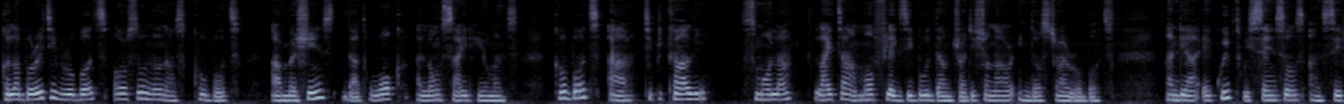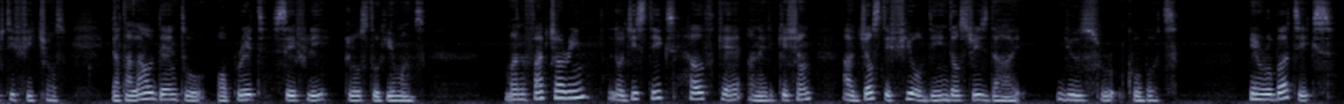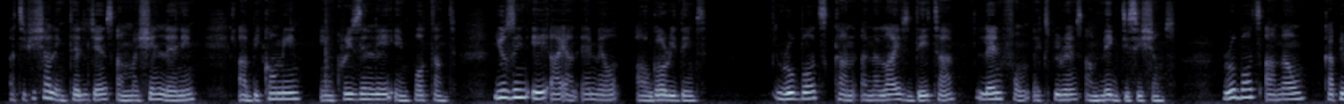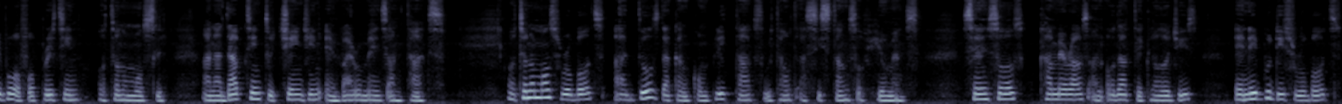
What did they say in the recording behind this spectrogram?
Collaborative robots, also known as cobots, are machines that work alongside humans. Cobots are typically smaller, lighter, and more flexible than traditional industrial robots, and they are equipped with sensors and safety features that allow them to operate safely close to humans. Manufacturing, logistics, healthcare, and education are just a few of the industries that use cobots. In robotics, artificial intelligence and machine learning are becoming increasingly important. Using AI and ML algorithms, robots can analyze data, learn from experience, and make decisions. Robots are now capable of operating autonomously and adapting to changing environments and tasks. Autonomous robots are those that can complete tasks without assistance of humans. Sensors, cameras, and other technologies enable these robots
